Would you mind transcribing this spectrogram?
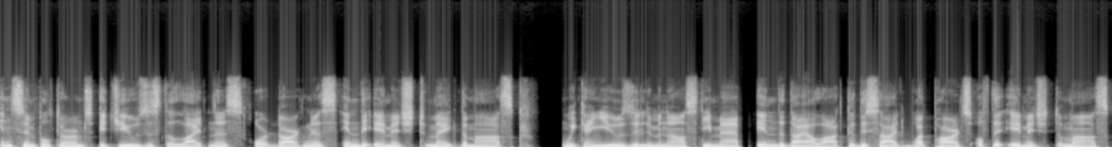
In simple terms, it uses the lightness or darkness in the image to make the mask. We can use the luminosity map in the dialog to decide what parts of the image to mask.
